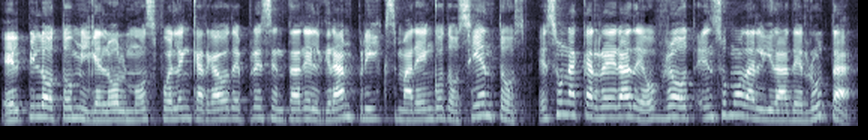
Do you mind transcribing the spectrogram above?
El piloto Miguel Olmos fue el encargado de presentar el Grand Prix Marengo 200. Es una carrera de off-road en su modalidad de ruta,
